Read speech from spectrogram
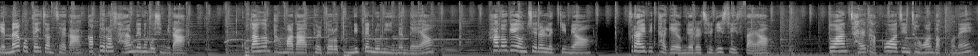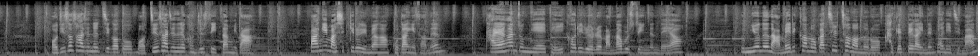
옛날 고택 전체가 카페로 사용되는 곳입니다. 고당은 방마다 별도로 독립된 룸이 있는데요. 한옥의 운치를 느끼며 프라이빗하게 음료를 즐길 수 있어요. 또한 잘 가꾸어진 정원 덕분에 어디서 사진을 찍어도 멋진 사진을 건질 수 있답니다. 빵이 맛있기로 유명한 고당에서는 다양한 종류의 베이커리류를 만나볼 수 있는데요. 음료는 아메리카노가 7,000원으로 가격대가 있는 편이지만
